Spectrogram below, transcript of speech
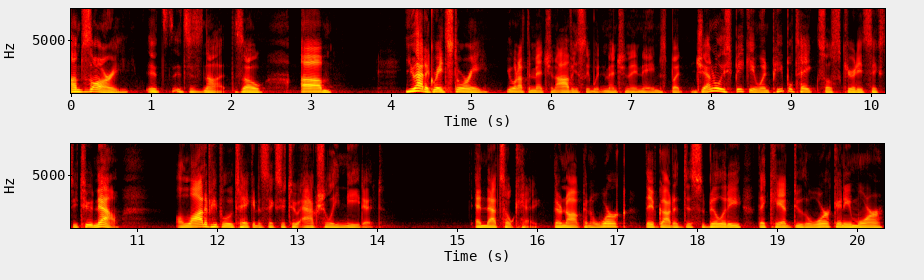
I'm sorry, it's it's just not. So, um, you had a great story. You won't have to mention, obviously, wouldn't mention any names, but generally speaking, when people take Social Security at 62, now a lot of people who take it at 62 actually need it. And that's okay. They're not going to work. They've got a disability. They can't do the work anymore.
